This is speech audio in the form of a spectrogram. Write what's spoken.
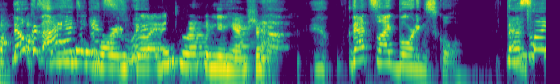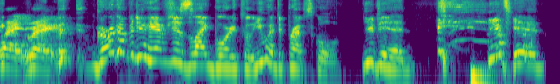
because I had to get boarding swim. school. I just grew up in New Hampshire. That's like boarding school. That's like right, right. growing up in New Hampshire is like boarding school. You went to prep school. You did. you did.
